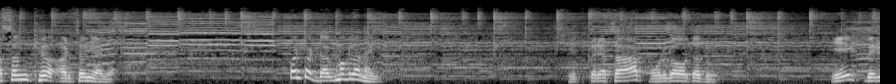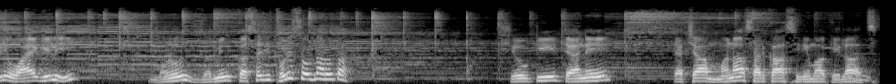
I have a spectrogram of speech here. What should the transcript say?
असंख्य अडचणी आल्या. पण तो डगमगला नाही. शेतकऱ्याचा पोरगा होता तो. एक पेरणी वाया गेली म्हणून जमीन कसाची थोडी सोडणार होता. शेवटी त्याने त्याच्या मनासारखा सिनेमा केलाच.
